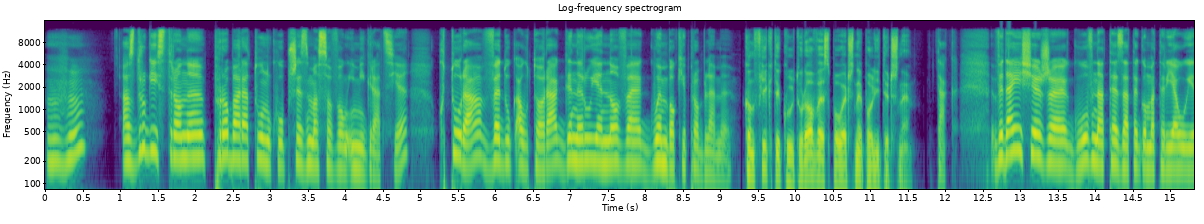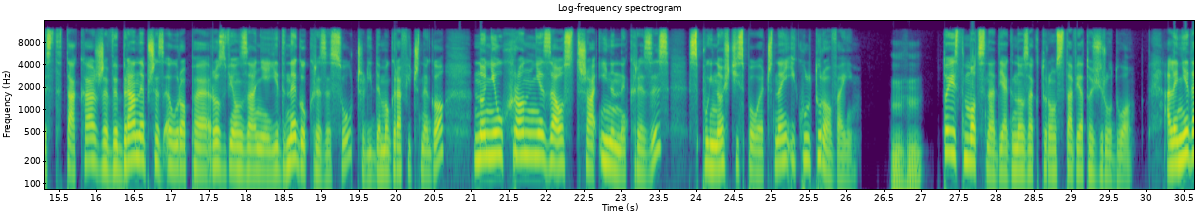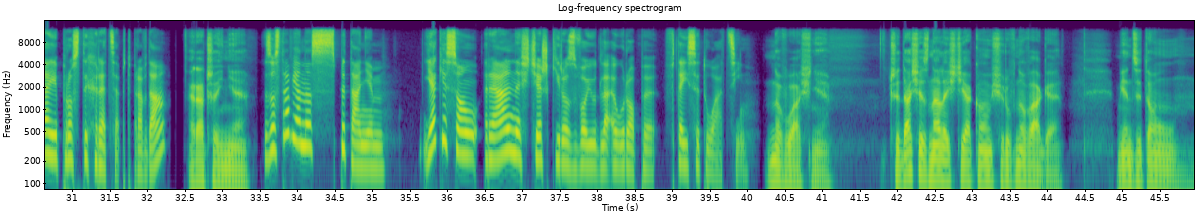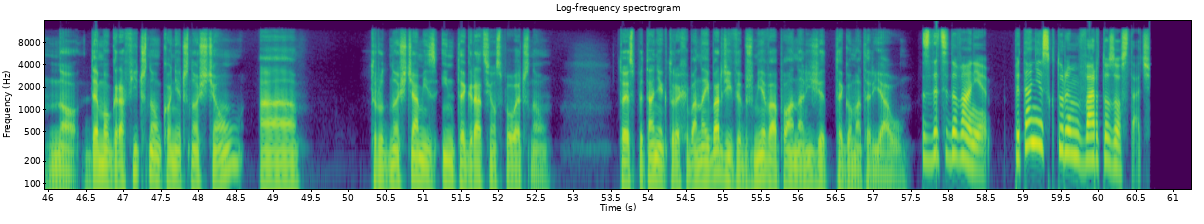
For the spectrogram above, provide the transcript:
Mhm. A z drugiej strony proba ratunku przez masową imigrację, która według autora generuje nowe, głębokie problemy. konflikty kulturowe, społeczne, polityczne. Tak. Wydaje się, że główna teza tego materiału jest taka, że wybrane przez Europę rozwiązanie jednego kryzysu, czyli demograficznego, no nieuchronnie zaostrza inny kryzys spójności społecznej i kulturowej. Mhm. To jest mocna diagnoza, którą stawia to źródło. Ale nie daje prostych recept, prawda? Raczej nie. Zostawia nas z pytaniem, jakie są realne ścieżki rozwoju dla Europy w tej sytuacji? No właśnie. Czy da się znaleźć jakąś równowagę między tą, no, demograficzną koniecznością, a trudnościami z integracją społeczną? To jest pytanie, które chyba najbardziej wybrzmiewa po analizie tego materiału. Zdecydowanie. Pytanie, z którym warto zostać.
